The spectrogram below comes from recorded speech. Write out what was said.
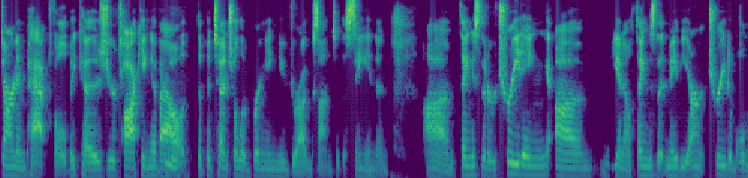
darn impactful because you're talking hmm. about mm. the potential of bringing new drugs onto the scene and um, things that are treating, um, you know, things that maybe aren't treatable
